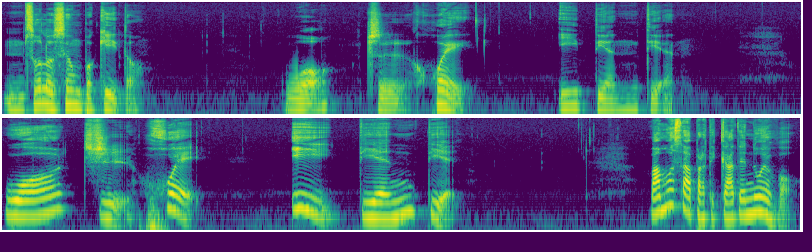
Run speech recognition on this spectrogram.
嗯，solo sé un poquito，我只会一点点。我只会一点点。Vamos a practicar de nuevo。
